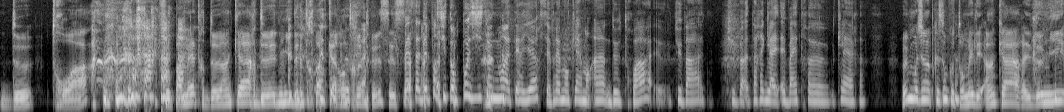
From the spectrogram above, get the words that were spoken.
2, 3, faut pas mettre 2, un quart, 2 et demi, 2, 3 quarts entre deux, c'est ça. Mais ça dépend si ton positionnement intérieur, c'est vraiment clairement 1, 2, 3, tu vas, tu vas, ta règle, elle va être euh, claire. Oui, moi j'ai l'impression que quand on met les un quart et demi,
